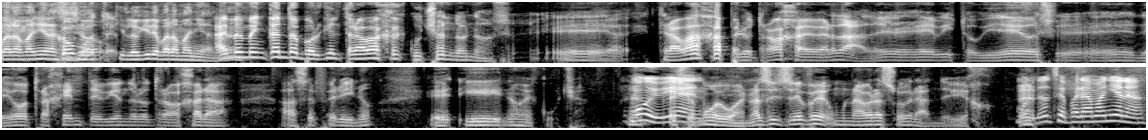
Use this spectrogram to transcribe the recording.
Para mañana, si ¿Cómo se- te- lo quiere para mañana. A mí ¿eh? me encanta porque él trabaja escuchándonos. Eh, trabaja, pero trabaja de verdad. eh. He visto videos eh, de otra gente viéndolo trabajar a, a Seferino eh, y nos escucha. Eh, Muy Eso es bien. muy bueno. Así se fue un abrazo grande, viejo. ¿eh? Bueno, entonces para mañana.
